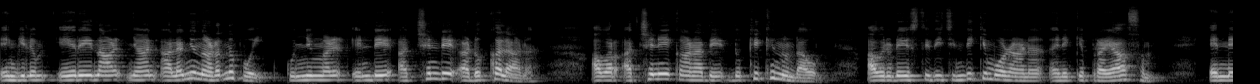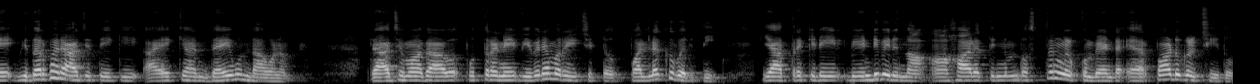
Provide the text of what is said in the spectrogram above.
എങ്കിലും ഏറെ നാൾ ഞാൻ അലഞ്ഞു നടന്നുപോയി. കുഞ്ഞുങ്ങൾ എന്റെ അച്ഛന്റെ അടുക്കലാണ്. അവർ അച്ഛനെ കാണാതെ ദുഃഖിക്കുന്നുണ്ടാവും. അവരുടെ സ്ഥിതി ചിന്തിക്കുമ്പോഴാണ് എനിക്ക് പ്രയാസം. എന്നെ വിദർഭ രാജ്യത്തേക്ക് അയക്കാൻ ദയവുണ്ടാവണം. രാജമാതാവ് പുത്രനെ വിവരമറിയിച്ചിട്ട് പല്ലക്ക് വരുത്തി. യാത്രക്കിടയിൽ വേണ്ടിവരുന്ന ആഹാരത്തിനും വസ്ത്രങ്ങൾക്കും വേണ്ട ഏർപ്പാടുകൾ ചെയ്തു.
